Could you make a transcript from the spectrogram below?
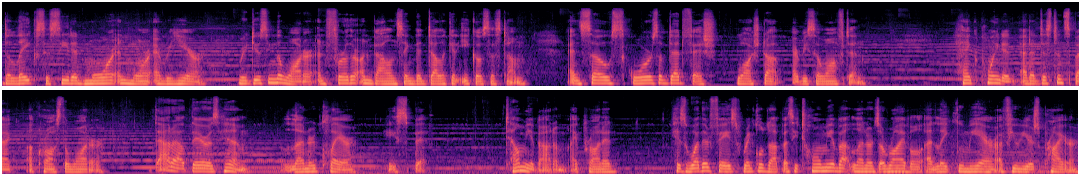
the lake seceded more and more every year, reducing the water and further unbalancing the delicate ecosystem. And so, scores of dead fish washed up every so often. Hank pointed at a distant speck across the water. That out there is him, Leonard Clare, he spit. Tell me about him, I prodded. His weathered face wrinkled up as he told me about Leonard's arrival at Lake Lumiere a few years prior.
